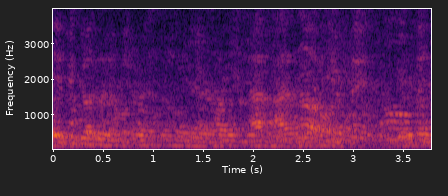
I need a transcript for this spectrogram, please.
If you go to the insurance. I don't know, your face, your face.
